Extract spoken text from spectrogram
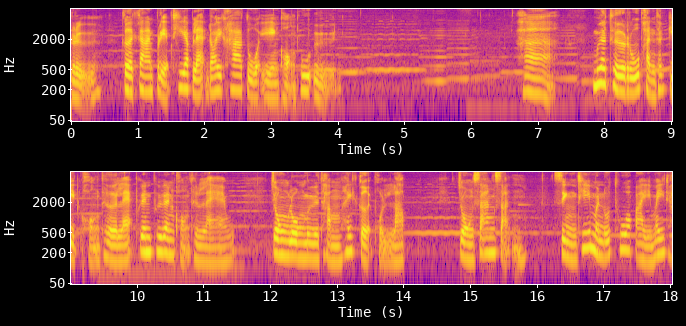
หรือเกิดการเปรียบเทียบและด้อยค่าตัวเองของผู้อื่น 5. เมื่อเธอรู้พันธกิจของเธอและเพื่อนๆของเธอแล้ว จงลงมือทำให้เกิดผลลัพธ์ จงสร้างสรรค์ สิ่งที่มนุษย์ทั่วไปไม่ท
